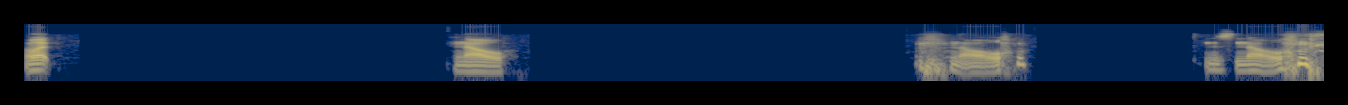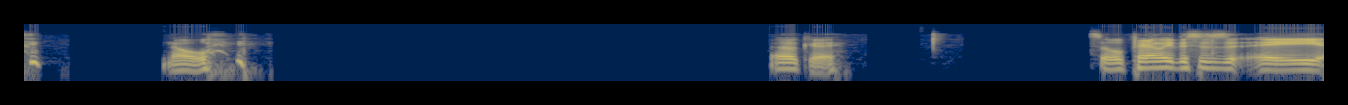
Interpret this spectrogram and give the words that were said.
What? No. no. Just no. no. okay. So apparently this is a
